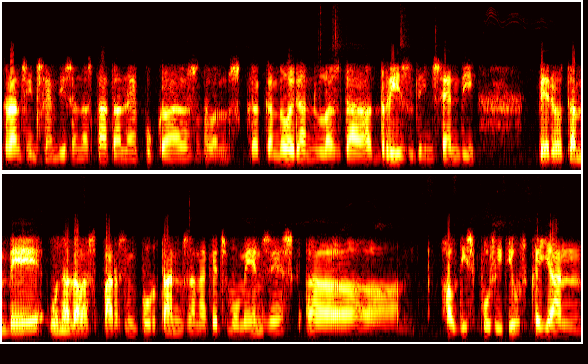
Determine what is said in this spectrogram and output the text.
grans incendis han estat en èpoques doncs, que, que no eren les de risc d'incendi, però també una de les parts importants en aquests moments és eh, els dispositius que hi han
